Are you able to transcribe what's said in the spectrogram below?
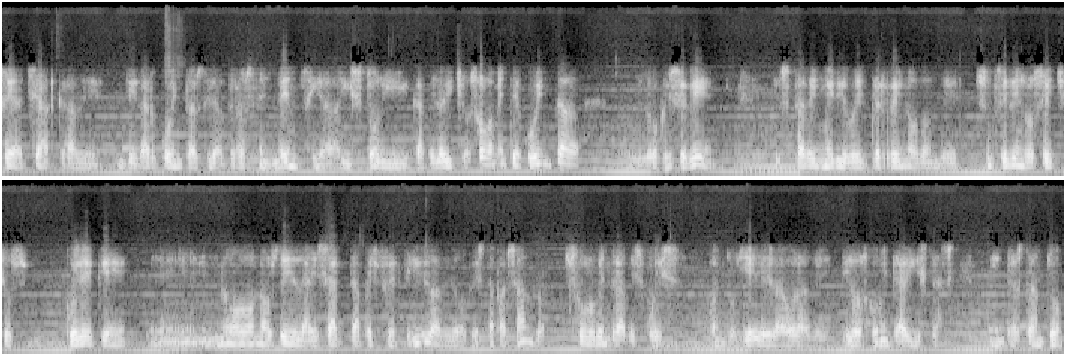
se achaca de, de dar cuentas de la trascendencia histórica del hecho, solamente cuenta lo que se ve, estar en medio del terreno donde suceden los hechos puede que eh, no nos dé la exacta perspectiva de lo que está pasando, solo vendrá después, cuando llegue la hora de, los comentaristas. Mientras tanto,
